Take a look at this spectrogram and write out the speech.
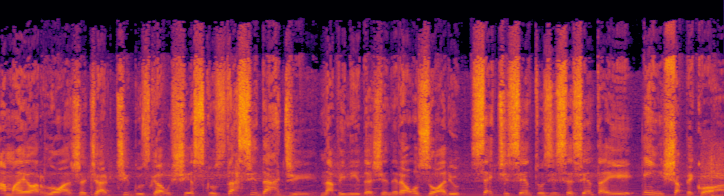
a maior loja de artigos gauchescos da cidade, na Avenida General Osório, 760E, em Chapecó.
